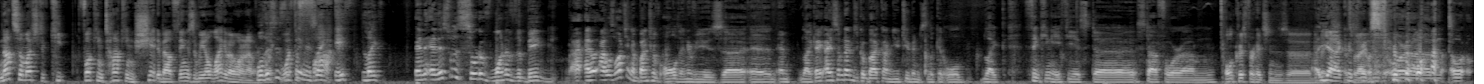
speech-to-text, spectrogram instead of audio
not so much to keep fucking talking shit about things that we don't like about one another Well, this Like, is what the thing. It's fuck? like it, like, and and this was sort of one of the big. I, I, was watching a bunch of old interviews, uh, and and like I, I sometimes go back on YouTube and just look at old like thinking atheist uh, stuff or um, old Christopher Hitchens uh, uh, yeah, Christopher Chris what I Richards, listen to. or um, or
